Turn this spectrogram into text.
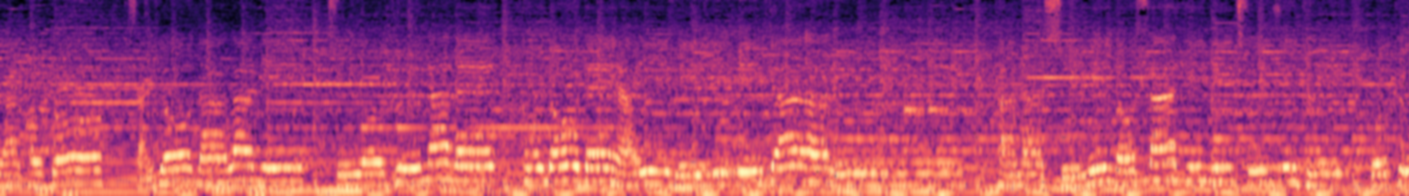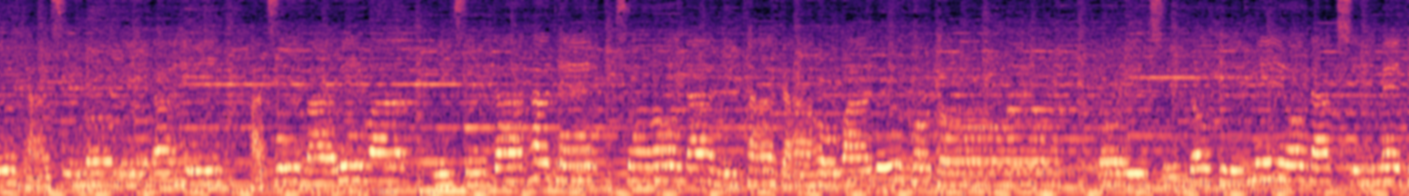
やことさよならに強くなれこの出会いにしみの先に続く僕たちの未来始まりはいつだってそう何かが終わること。もう一度君を抱きしめて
